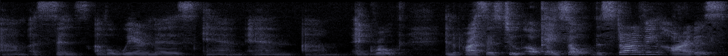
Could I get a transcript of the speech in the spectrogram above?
um, a sense of awareness and and um, and growth in the process too. Okay, so the starving artist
